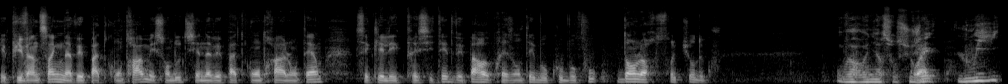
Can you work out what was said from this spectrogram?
Et puis 25 n'avaient pas de contrat, mais sans doute si elles n'avaient pas de contrat à long terme, c'est que l'électricité ne devait pas représenter beaucoup, beaucoup dans leur structure de coût. On va revenir sur ce sujet. Ouais. Louis,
